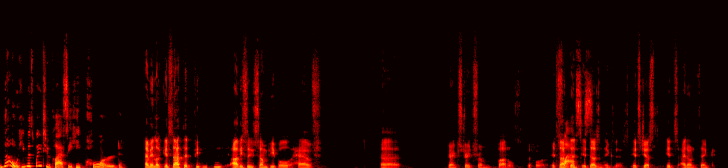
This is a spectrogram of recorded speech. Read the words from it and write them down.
No, he was way too classy. He poured. I mean, look, it's not that pe- n- obviously some people have uh, drank straight from bottles before. It's not that Flasks. it doesn't exist. It's just it's I don't think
